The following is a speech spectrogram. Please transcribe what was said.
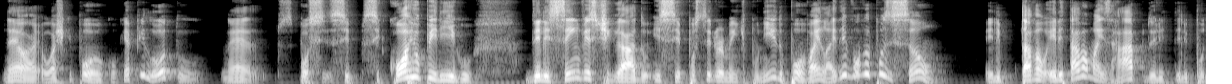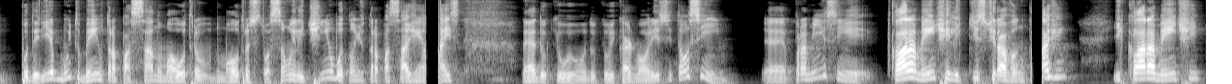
né, eu acho que pô, qualquer piloto né, pô, se, se, se corre o perigo dele ser investigado e ser posteriormente punido, pô, vai lá e devolve a posição. Ele estava ele tava mais rápido, ele, ele poderia muito bem ultrapassar numa outra, numa outra situação. Ele tinha um botão de ultrapassagem a mais né, do, que o, do que o Ricardo Maurício. Então, assim, é, para mim, assim, claramente ele quis tirar vantagem e claramente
